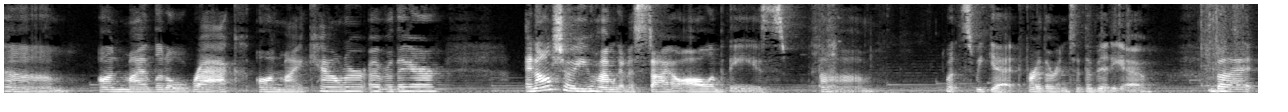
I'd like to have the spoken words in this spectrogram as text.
um, on my little rack on my counter over there. And I'll show you how I'm gonna style all of these um, once we get further into the video. But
